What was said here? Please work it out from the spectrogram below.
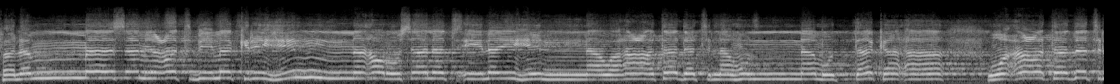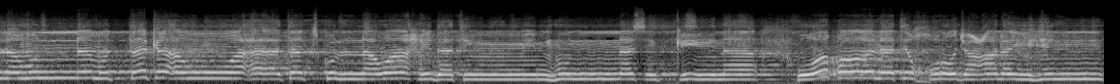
فلما سمعت بمكرهن أرسلت إليهن وأعتدت لهن متكئا وأعتدت لهن متكئا وآتت كل واحدة منهن سكينا وقالت اخرج عليهن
